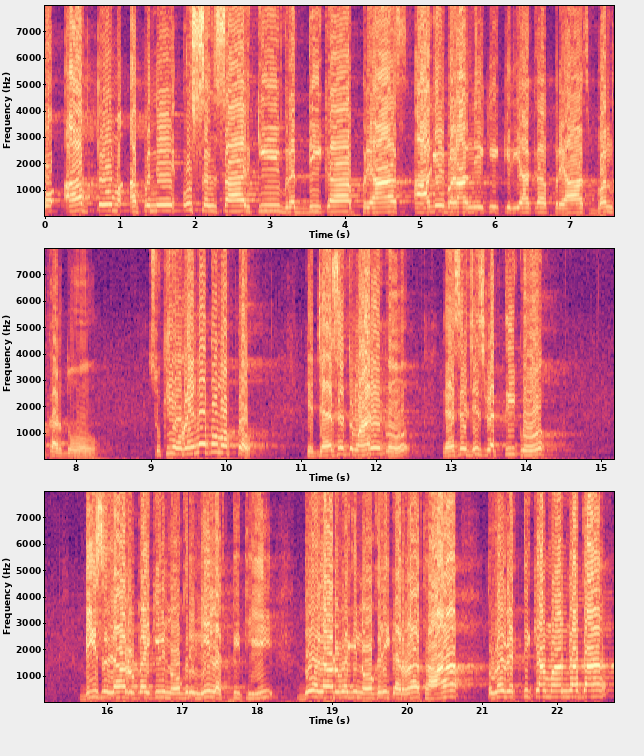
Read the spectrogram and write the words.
तो अब तुम अपने उस संसार की वृद्धि का प्रयास आगे बढ़ाने की क्रिया का प्रयास बंद कर दो। सुखी हो गए ना तुम अब तो? कि जैसे तुम्हारे को, जैसे जिस व्यक्ति को बीस हज़ार रुपए की भी नौकरी नहीं लगती थी, दो हज़ार रुपए की नौकरी कर रहा था तो वह व्यक्ति क्या मान रहा था?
